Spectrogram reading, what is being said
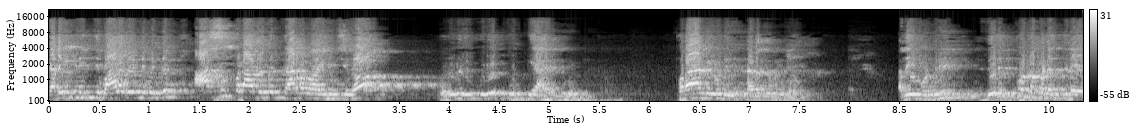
கடைபிடித்து வாழ வேண்டும் என்றும் ஆசைப்படாததன் காரணமாக இருந்துச்சோ ஒருவருக்கு பூர்த்தியாக இருந்து கொண்டிருக்கிறோம். பொறாமையோடு நடந்து கொள்கிறோம். அதே போன்று வெறுப்பு நம்மிடத்திலே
